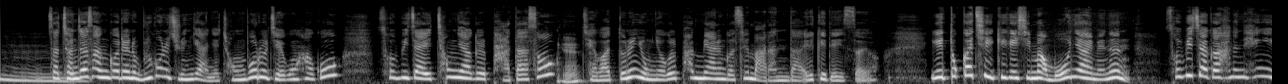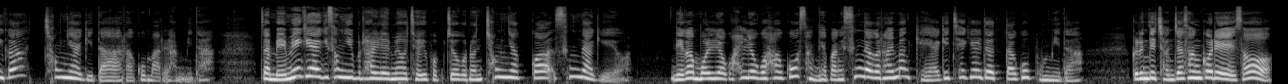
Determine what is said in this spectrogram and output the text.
음. 자 전자상거래는 물건을 주는 게 아니에요. 정보를 제공하고 소비자의 청약을 받아서 예. 재화 또는 용역을 판매하는 것을 말한다. 이렇게 돼 있어요. 이게 똑같이 읽히 계시면 뭐냐 하면은 소비자가 하는 행위가 청약이다라고 말을 합니다. 자, 매매 계약이 성립을 하려면 저희 법적으로는 청약과 승낙이에요. 내가 뭐려고 하려고 하고 상대방이 승낙을 하면 계약이 체결됐다고 봅니다. 그런데 전자상거래에서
